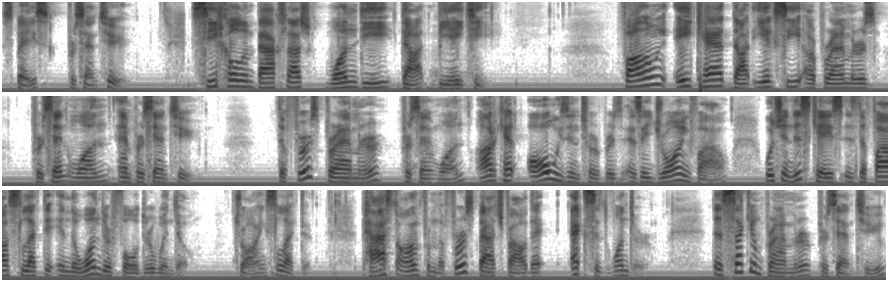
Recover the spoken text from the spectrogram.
space percent 2 c colon backslash 1d dot bat. Following acad.exe are parameters percent %1 and percent %2. The first parameter, percent %1, AutoCAD always interprets as a drawing file, which in this case is the file selected in the Wonder folder window, drawing selected, passed on from the first batch file that exits Wonder. The second parameter, percent %2,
